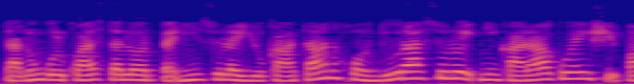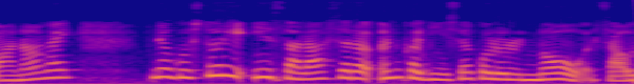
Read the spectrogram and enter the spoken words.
De-a lungul coastelor peninsulei Yucatan, Hondurasului, Nicaraguei și Panamei, negustorii instalaseră încă din secolul IX sau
